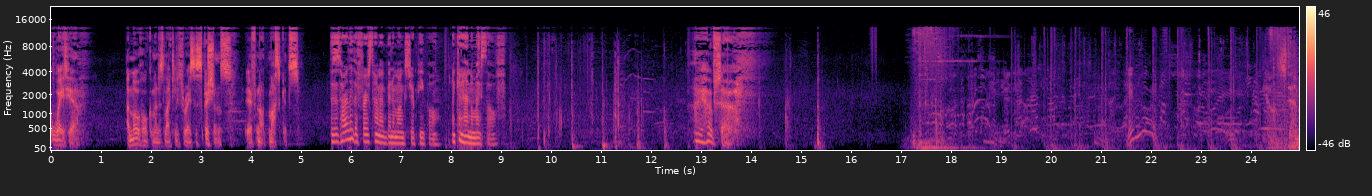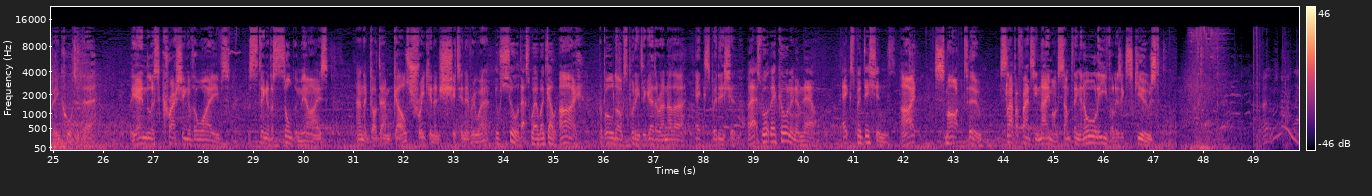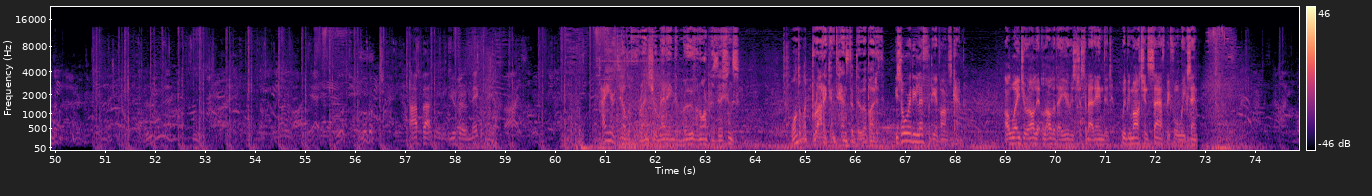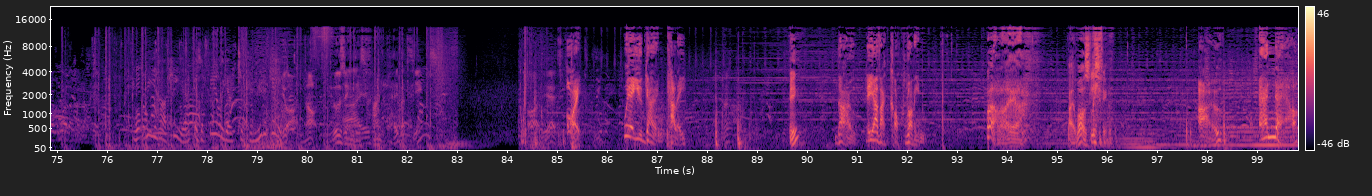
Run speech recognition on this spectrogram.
Wait here. A Mohawkman is likely to raise suspicions, if not muskets. This is hardly the first time I've been amongst your people. I can handle myself. I hope so. Stand being quartered there. The endless crashing of the waves, the sting of the salt in my eyes, and the goddamn gulls shrieking and shitting everywhere. You're sure that's where we're going? Aye, the Bulldog's putting together another expedition. That's what they're calling them now. Expeditions. Aye, smart too. Slap a fancy name on something and all evil is excused. Abba, you will make me rise. I hear tell the French are readying to move on our positions. Wonder what Braddock intends to do about it. He's already left for the advance camp. I'll wager our little holiday here is just about ended. We'll be marching south before week's end. What we have here is a failure to communicate. You are not using these funny paper things? Oh, yes. Oi! Where are you going, Cully? Me? No, the other cock robin. Well, I, uh, I was leaving. Oh? And now?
